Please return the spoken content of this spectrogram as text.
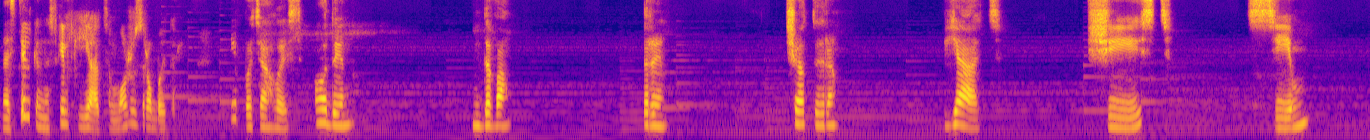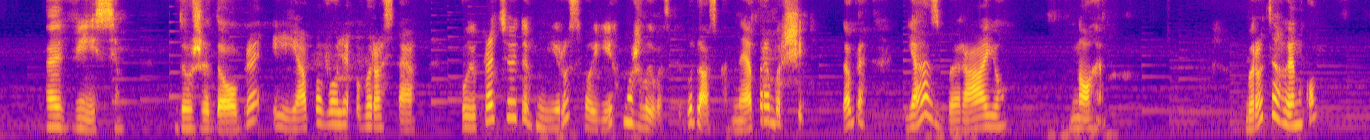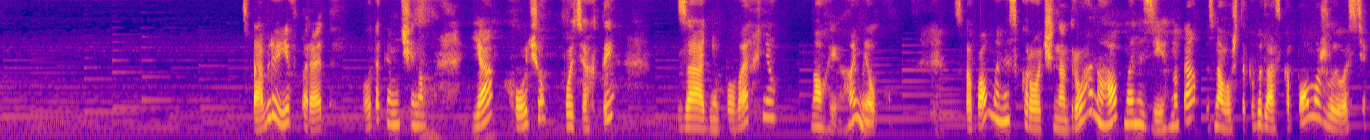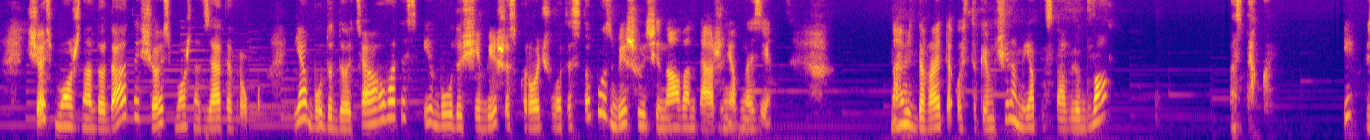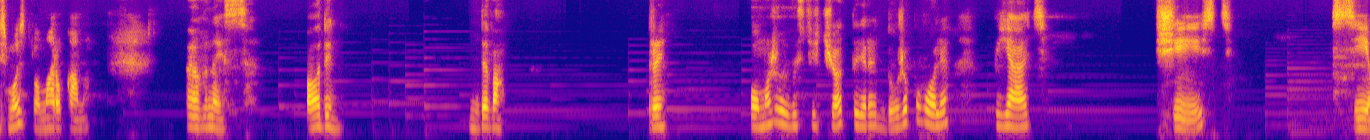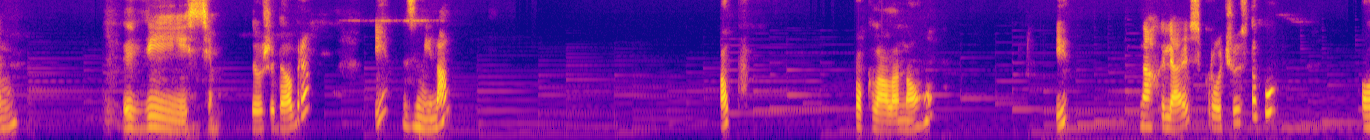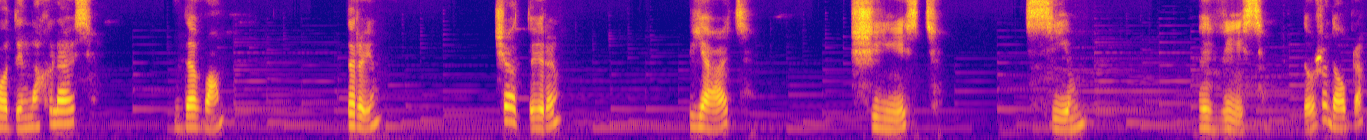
Настільки, наскільки я це можу зробити. І потяглись. Один, два, три, чотири, п'ять, шість, сім, вісім. Дуже добре, і я поволі виростаю. Ви працюєте в міру своїх можливостей. Будь ласка, не переборщіть. Добре? Я збираю ноги. Беру цеглинку, ставлю її вперед. Отаким чином. Я хочу потягти задню поверхню ноги, гомілку. Стопа в мене скорочена, друга нога в мене зігнута. Знову ж таки, будь ласка, по можливості. Щось можна додати, щось можна взяти в руку. Я буду дотягуватись і буду ще більше скорочувати стопу, збільшуючи навантаження в нозі. Навіть давайте ось таким чином я поставлю два. Ось так. І візьмусь двома руками. Е, Вниз. Один. Два. Три. По можливості чотири. Дуже поволі. П'ять. Шість. Сім. Вісім. Дуже добре. І зміна. Оп. Поклала ногу. І нахиляюсь, скручую стопу. Один нахиляюсь. Два. Три. Чотири. П'ять. Шість. Сім. Вісім. Дуже добре.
